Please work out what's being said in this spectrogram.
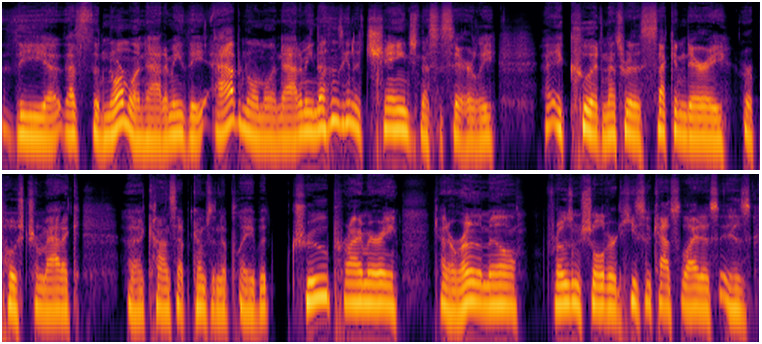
the uh, that's the normal anatomy. The abnormal anatomy, nothing's going to change necessarily. Uh, it could, and that's where the secondary or post traumatic uh, concept comes into play. But true primary kind of run of the mill frozen shoulder adhesive capsulitis is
